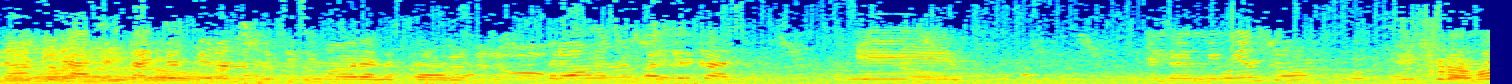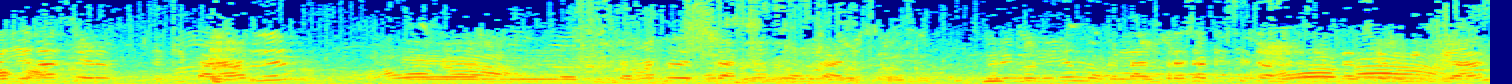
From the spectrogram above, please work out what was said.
No, mira, se está invirtiendo muchísimo ahora en esta área. Pero vamos, en cualquier caso, eh, rendimiento, cuando llega a ser equiparable, eh, los sistemas de depuración son carísimos. Pero incluyendo que la empresa quisiera hacer una inversión inicial,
